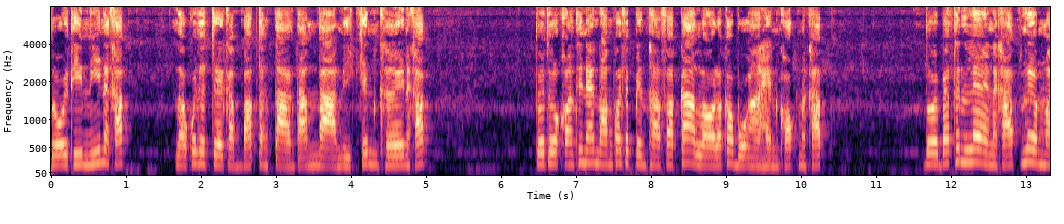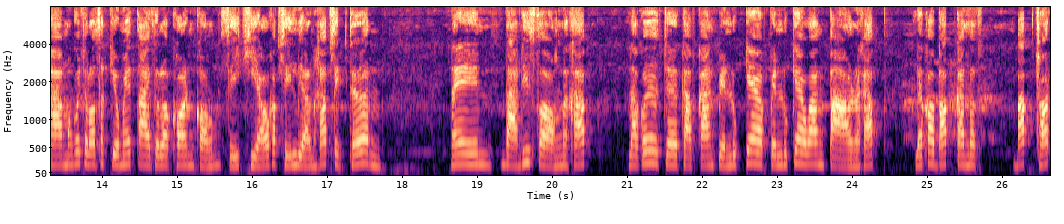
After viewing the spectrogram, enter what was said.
โดยทีมนี้นะครับ เราก็จะเจอกับบัฟต่างๆ ตามด่านอีกเช่นเคยนะครับ โดยตัวละครที่แนะนำก็จะเป็นทาฟาก้ารอแล้วก็โบอาแฮนค็อกนะครับ โดยแบทเทิลแรกนะครับ เริ่มมามันก็จะลดสกิลไม่ตายตัวละครของสีเขียวกับสีเหลืองครับ 10 เทิร์นในด่านที่ 2 นะครับ เราก็จะเจอกับการเปลี่ยนลูกแก้วเป็นลูกแก้วว่างเปล่านะครับ แล้วก็บัฟกันบัฟช็อต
